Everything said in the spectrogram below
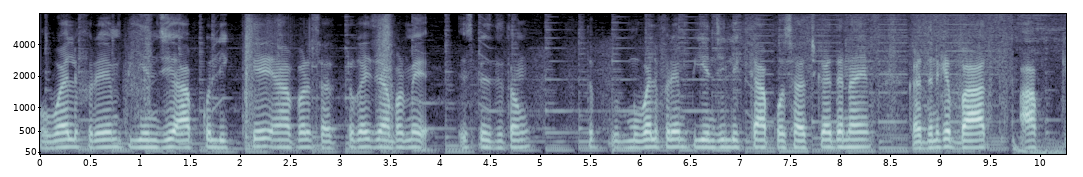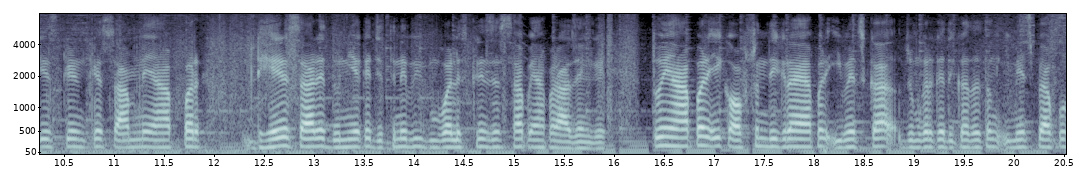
mobile frame PNG आपको लिख के यहाँ पर सर्च तो गई यहाँ पर मैं स्पेस देता हूँ। तो मोबाइल फ्रेम पीएनजी लिख के आपको सर्च कर देना है। कर देने के बाद आपके स्क्रीन के सामने यहाँ पर ढेर सारे दुनिया के जितने भी मोबाइल स्क्रीन है, सब यहाँ पर आ जाएँगे। तो यहाँ पर एक ऑप्शन दिख रहा है यहाँ पर इमेज का। जूम करके दिखा देता हूँ इमेज पे आपको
